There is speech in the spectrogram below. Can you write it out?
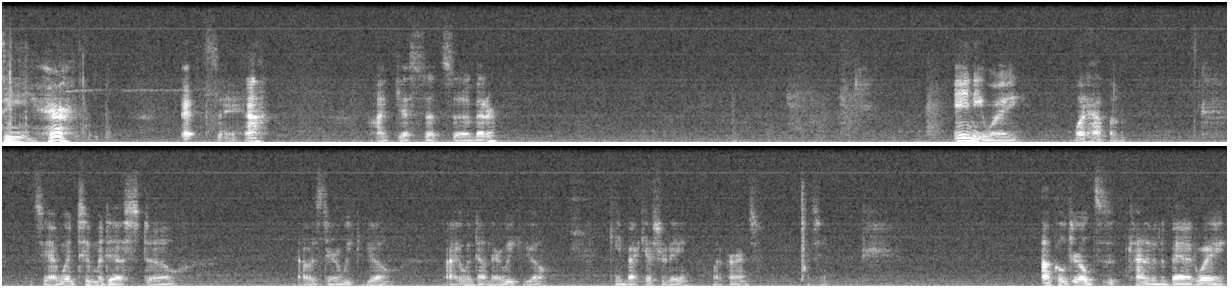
See here. Let's see, huh? I guess that's uh, better. Anyway, what happened? Let's see, I went to Modesto. I was there a week ago. I went down there a week ago. Came back yesterday, my parents. Let's see. Uncle Gerald's kind of in a bad way.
